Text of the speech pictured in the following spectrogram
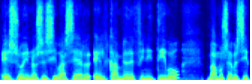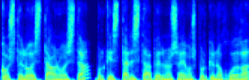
eso y no sé si va a ser el cambio definitivo. Vamos a ver si Costello está o no está, porque estar está, pero no sabemos por qué no juega.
